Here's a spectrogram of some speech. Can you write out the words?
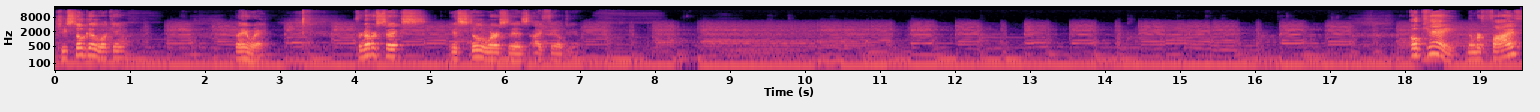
She's still good looking. But anyway, for number six, it's still the worst is I Failed You. Okay, number five.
